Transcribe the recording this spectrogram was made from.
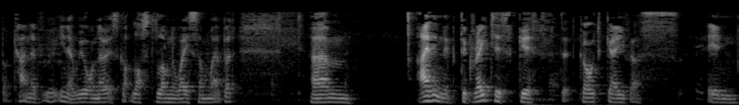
But kind of, you know, we all know it's got lost along the way somewhere. But um, I think the, the greatest gift that God gave us in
